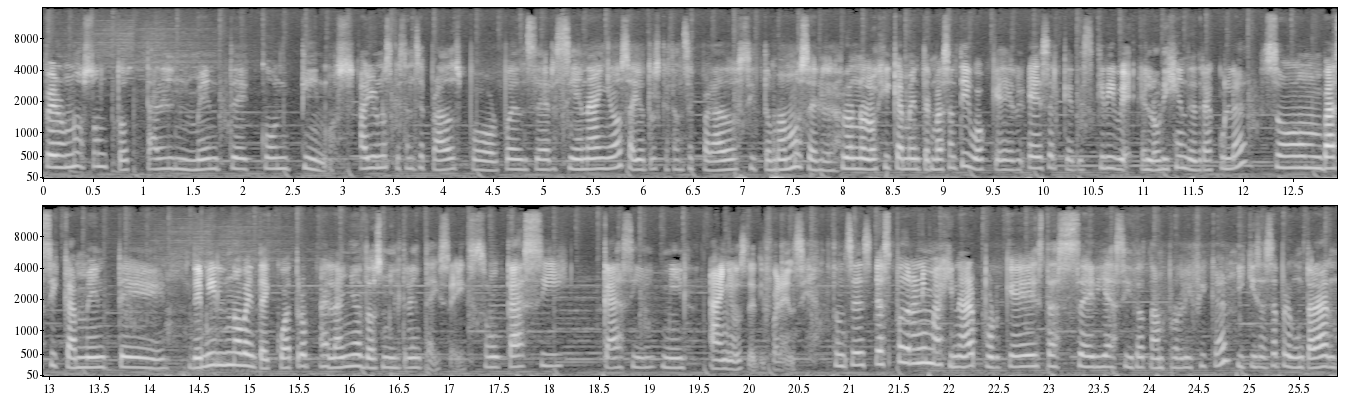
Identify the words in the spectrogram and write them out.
pero no son totalmente continuos. Hay unos que están separados por, pueden ser 100 años, hay otros que están separados si tomamos el cronológicamente el más antiguo, que es el que describe el origen de Drácula. Son básicamente de 1094 al año 2036. Son casi casi mil años de diferencia. Entonces ya se podrán imaginar por qué esta serie ha sido tan prolífica y quizás se preguntarán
